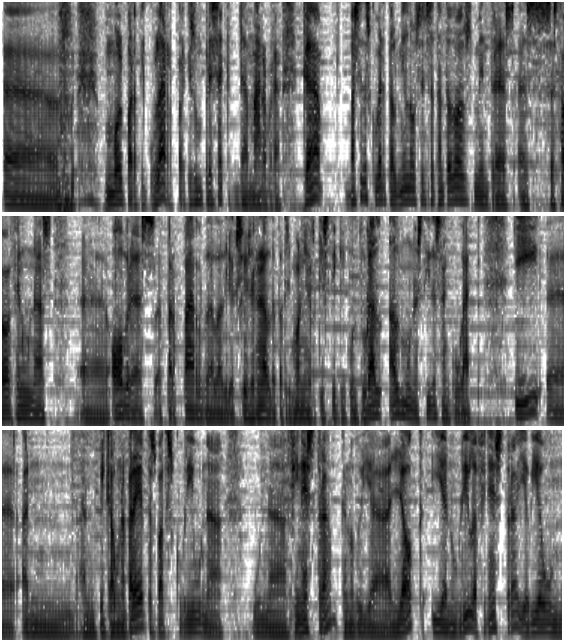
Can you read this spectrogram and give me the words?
eh, molt particular, perquè és un préssec de marbre, que va ser descobert el 1972 mentre s'estaven fent unes eh, obres per part de la Direcció General de Patrimoni Artístic i Cultural al monestir de Sant Cugat. I eh, en, en picar una paret es va descobrir una, una finestra que no duia lloc i en obrir la finestra hi havia un,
